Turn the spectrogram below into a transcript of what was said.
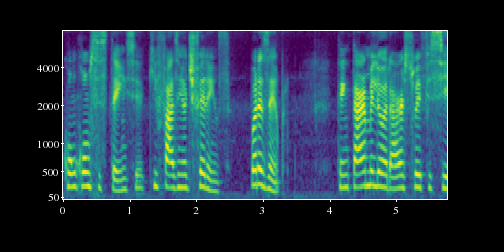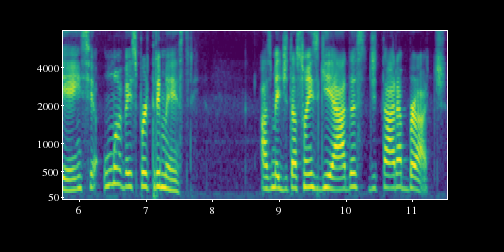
com consistência, que fazem a diferença. Por exemplo, tentar melhorar sua eficiência uma vez por trimestre. As meditações guiadas de Tara Brach.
